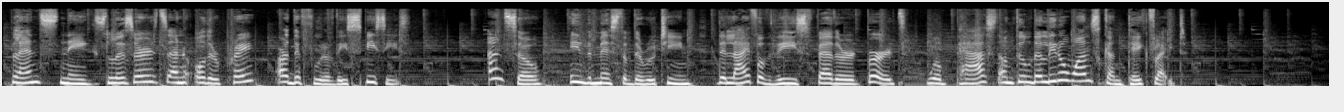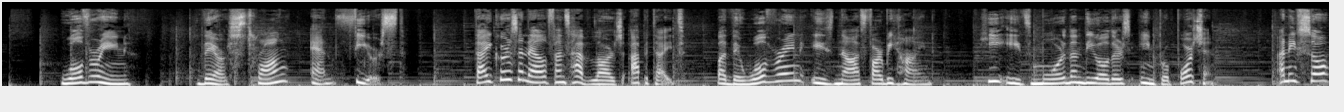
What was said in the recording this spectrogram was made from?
Plants, snakes, lizards, and other prey are the food of these species. And so, in the midst of the routine, the life of these feathered birds will pass until the little ones can take flight. Wolverine. They are strong and fierce. Tigers and elephants have large appetites, but the wolverine is not far behind. He eats more than the others in proportion. And if so,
